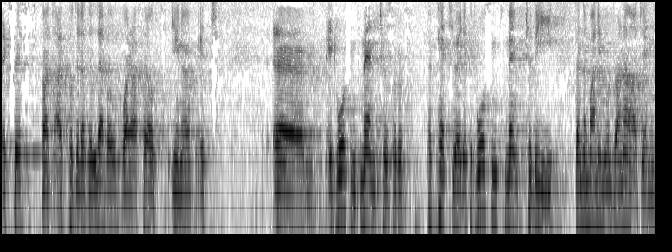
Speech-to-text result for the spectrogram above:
exist, but I put it at a level where I felt, you know, it um, it wasn't meant to sort of perpetuate. If it wasn't meant to be, then the money would run out in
